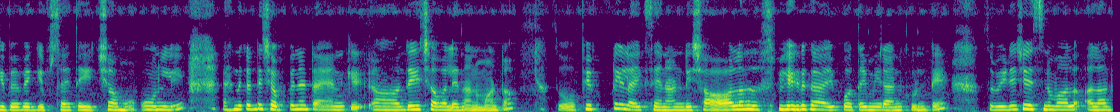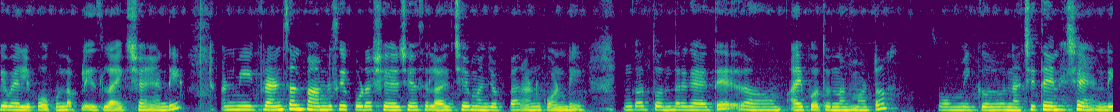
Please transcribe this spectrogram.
గివ్ అవే గిఫ్ట్స్ అయితే ఇచ్చాము ఓన్లీ. ఎందుకంటే చెప్పిన టైంకి రీచ్ అవ్వలేదన్నమాట. సో ఫిఫ్టీ లైక్స్ ఏనండి చాలా స్పీడ్గా అయిపోతాయి మీరు అనుకుంటే. సో వీడియో చేసిన వాళ్ళు అలాగే వెళ్ళిపోకుండా ప్లీజ్ లైక్ చేయండి. అండ్ మీ ఫ్రెండ్స్ అండ్ ఫ్యామిలీస్కి కూడా షేర్ చేసి లైక్ చేయమని అని చెప్పారనుకోండి ఇంకా తొందరగా అయితే అయిపోతుంది అనమాట సో మీకు నచ్చితేనే చేయండి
